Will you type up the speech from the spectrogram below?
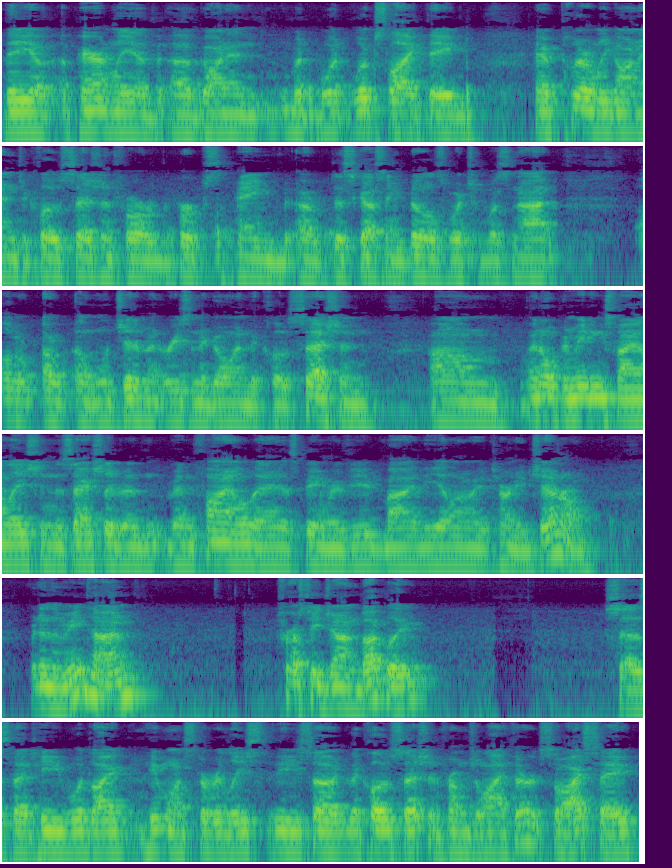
they have apparently have uh, gone in, what, what looks like they have clearly gone into closed session for the purpose of paying, or discussing bills, which was not a, a, a legitimate reason to go into closed session. Um, an open meetings violation has actually been, been filed and it's being reviewed by the Illinois Attorney General. But in the meantime, Trustee John Buckley says that he would like, he wants to release these, uh, the closed session from July 3rd. So I say,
